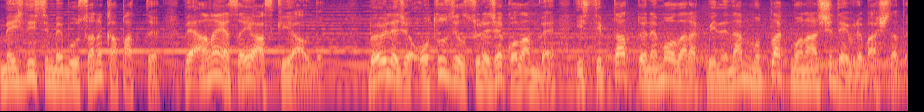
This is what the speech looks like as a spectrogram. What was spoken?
Meclisi Mebusan'ı kapattı ve anayasayı askıya aldı. Böylece 30 yıl sürecek olan ve istibdat dönemi olarak bilinen mutlak monarşi devri başladı.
